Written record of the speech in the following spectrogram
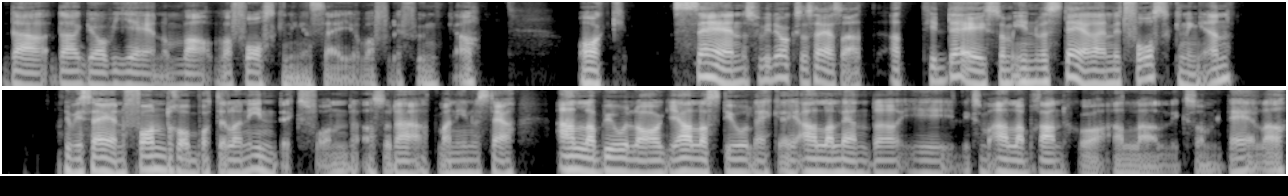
Där, där går vi igenom vad, vad forskningen säger, varför det funkar. Och sen så vill jag också säga så att, att till dig som investerar enligt forskningen, det vill säga en fondrobot eller en indexfond, alltså det här att man investerar alla bolag i alla storlekar, i alla länder, i liksom alla branscher, alla liksom delar.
